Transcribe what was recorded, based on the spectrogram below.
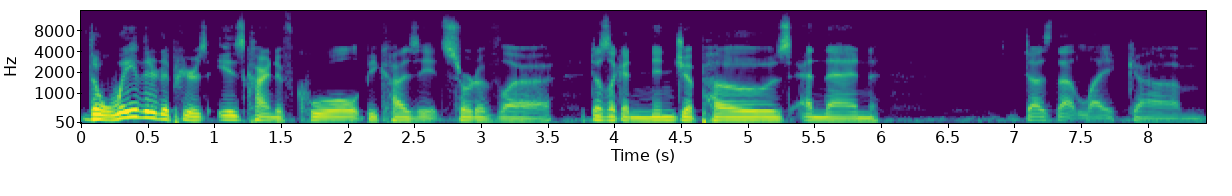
the way that it appears is kind of cool because it sort of uh, does like a ninja pose and then does that like um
